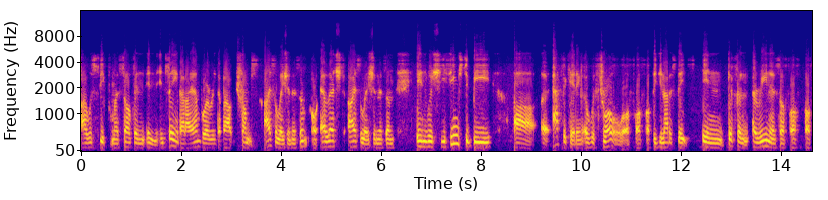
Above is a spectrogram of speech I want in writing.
I will speak for myself in, in, in saying that I am worried about Trump's isolationism or alleged isolationism, in which he seems to be uh, advocating a withdrawal of, of, of, the United States in different arenas of, of, of,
